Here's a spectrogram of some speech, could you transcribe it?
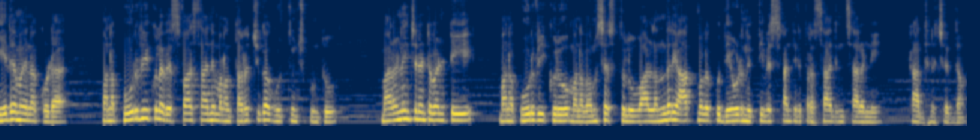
ఏదేమైనా కూడా మన పూర్వీకుల విశ్వాసాన్ని మనం తరచుగా గుర్తుంచుకుంటూ మరణించినటువంటి మన పూర్వీకులు మన వంశస్థులు వాళ్ళందరి ఆత్మలకు దేవుడు నిత్య విశ్రాంతిని ప్రసాదించాలని ప్రార్థన చేద్దాం.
